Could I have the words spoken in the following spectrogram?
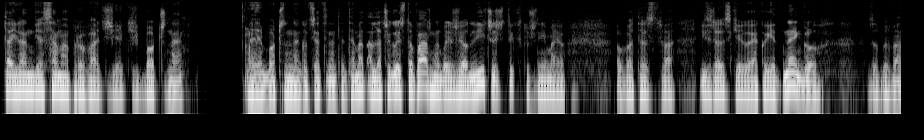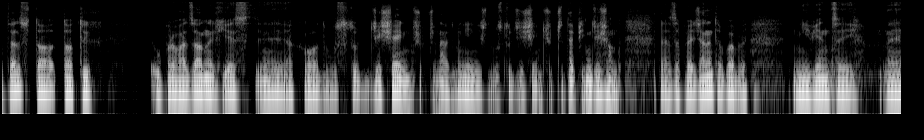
Tajlandia sama prowadzi jakieś boczne e, boczne negocjacje na ten temat. A dlaczego jest to ważne? Bo jeżeli odliczyć tych, którzy nie mają obywatelstwa izraelskiego jako jednego z obywatelstw, to, to tych uprowadzonych jest e, około 210, czy nawet mniej niż 210, czy te 50 teraz zapowiedziane, to byłaby mniej więcej e,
